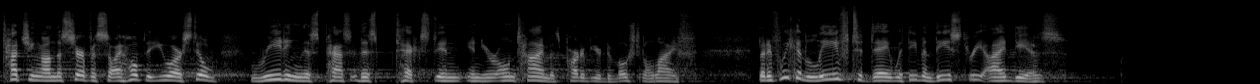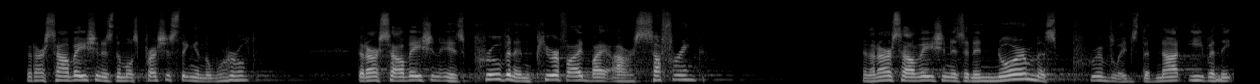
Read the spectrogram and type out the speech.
touching on the surface, so I hope that you are still reading this, passage, this text in, in your own time as part of your devotional life. But if we could leave today with even these three ideas that our salvation is the most precious thing in the world, that our salvation is proven and purified by our suffering, and that our salvation is an enormous privilege that not even the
